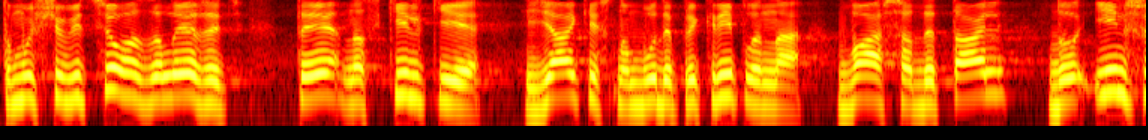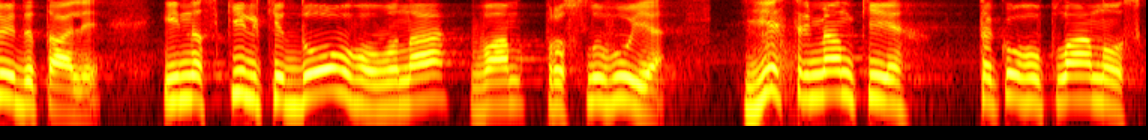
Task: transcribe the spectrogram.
Тому що від цього залежить те, наскільки якісно буде прикріплена ваша деталь до іншої деталі, і наскільки довго вона вам прослугує. Є стрімянки такого плану з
